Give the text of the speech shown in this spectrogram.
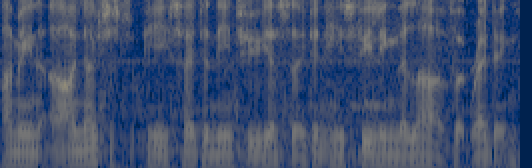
I mean, I noticed he said in the interview yesterday, didn't he? He's feeling the love at Reading.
